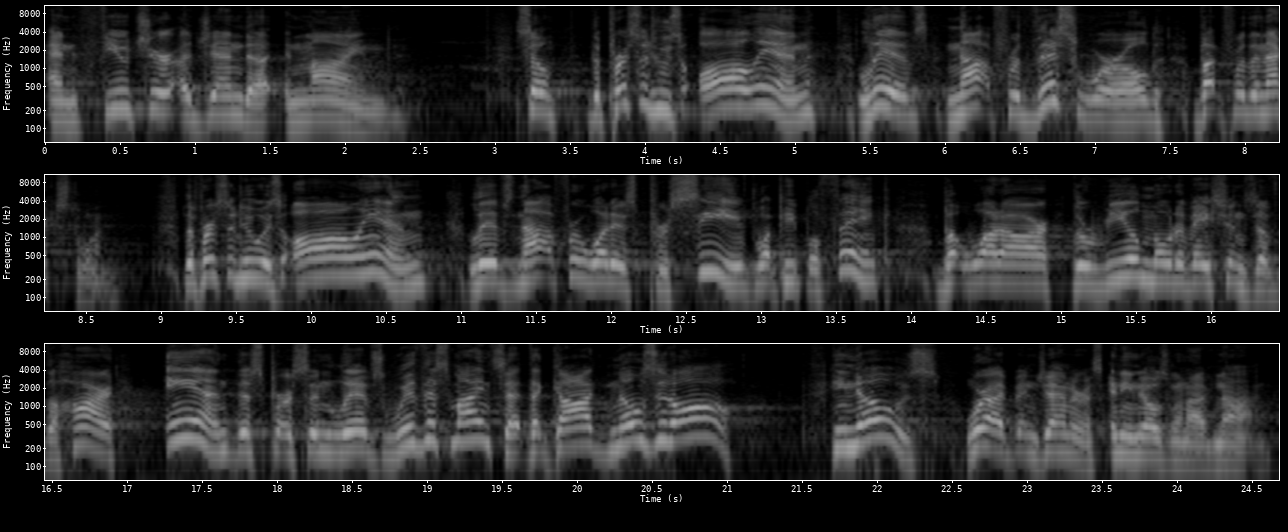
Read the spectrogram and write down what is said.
and future agenda in mind. So the person who's all in lives not for this world, but for the next one. The person who is all in lives not for what is perceived, what people think, but what are the real motivations of the heart. And this person lives with this mindset that God knows it all. He knows where I've been generous and He knows when I've not.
